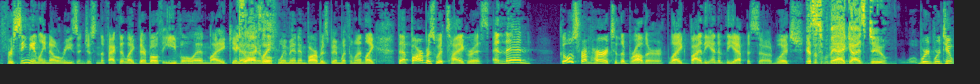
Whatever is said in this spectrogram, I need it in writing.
for seemingly no reason, just in the fact that like they're both evil and like you know Exactly. they're both women and Barbara's been with women. Like that Barbara's with Tigress and then goes from her to the brother like by the end of the episode, which Because that's what bad guys do. we're we're do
